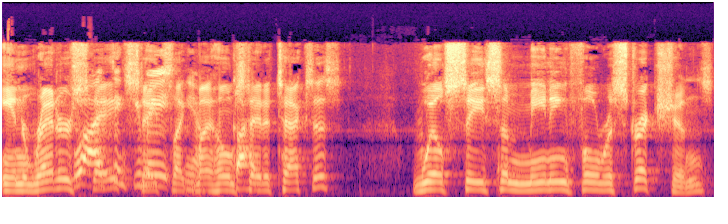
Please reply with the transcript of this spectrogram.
In redder well, states, states like yeah, my home state of Texas, we'll see some meaningful restrictions.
